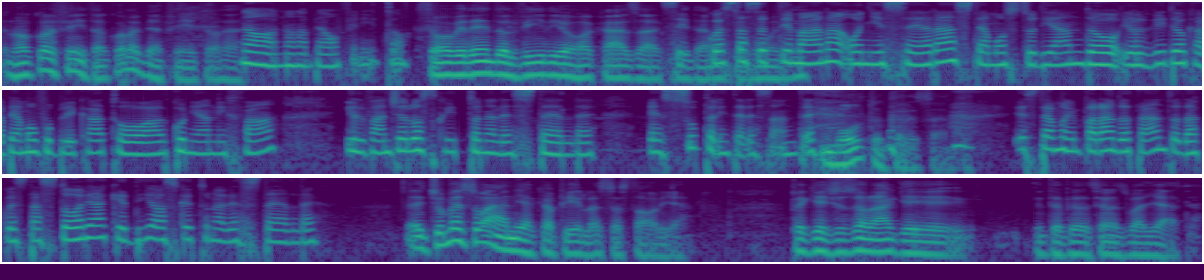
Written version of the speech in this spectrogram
Non ancora finito, ancora abbiamo finito. eh. No, non abbiamo finito. Stiamo vedendo il video a casa. Sì, questa settimana ogni sera stiamo studiando il video che abbiamo pubblicato alcuni anni fa, il Vangelo scritto nelle stelle. È super interessante Molto interessante. e stiamo imparando tanto da questa storia che Dio ha scritto nelle stelle. E ci ho messo anni a capire questa storia, perché ci sono anche interpretazioni sbagliate.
